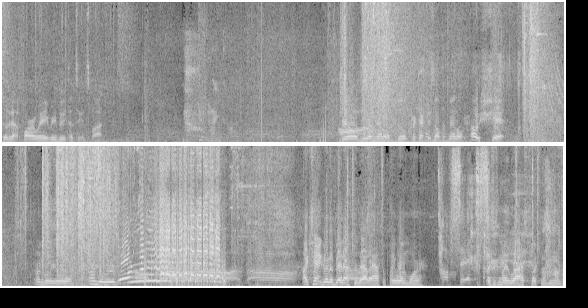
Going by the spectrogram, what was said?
Go to that far away reboot. That's a good spot. Oh my god. Build, you have metal. Build, protect yourself with metal. Oh shit! Unbelievable! Unbelievable! Oh no! Oh I can't go to bed after that. I have to play one more. Top six. This is my last fucking game.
